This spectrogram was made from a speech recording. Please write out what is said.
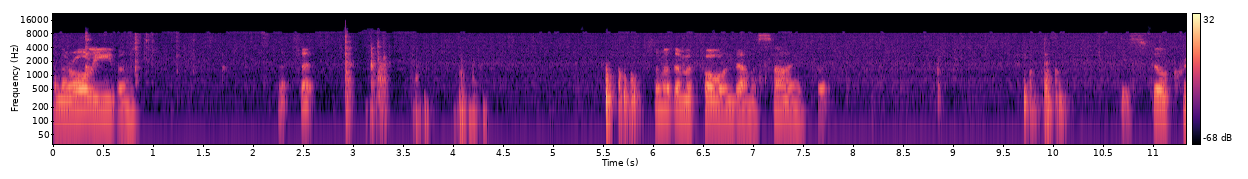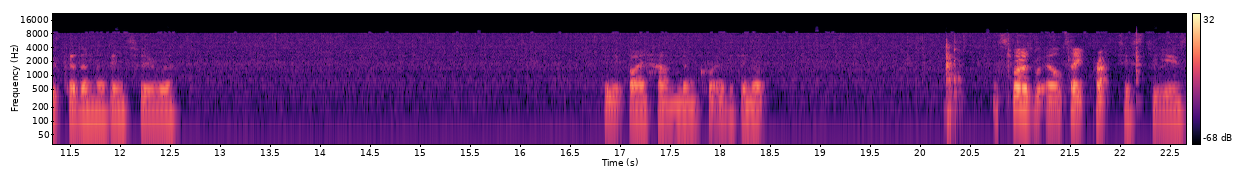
And they're all even. That's it. Some of them have fallen down the side, but it's still quicker than having to uh, do it by hand and cut everything up. I suppose it'll take practice to use.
